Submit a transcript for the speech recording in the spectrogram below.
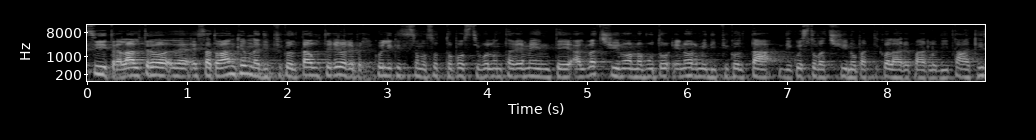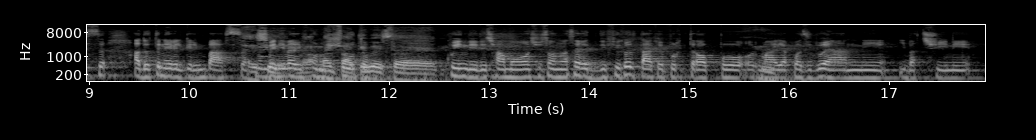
Sì, tra l'altro eh, è stata anche una difficoltà ulteriore perché quelli che si sono sottoposti volontariamente al vaccino hanno avuto enormi difficoltà di questo vaccino particolare, parlo di Takis, ad ottenere il Green Pass, Eh non sì, veniva no, riconosciuto. questo è... Quindi diciamo ci sono una serie di difficoltà che purtroppo Mm. ormai a quasi due anni i vaccini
